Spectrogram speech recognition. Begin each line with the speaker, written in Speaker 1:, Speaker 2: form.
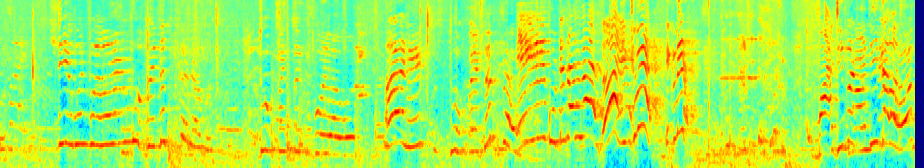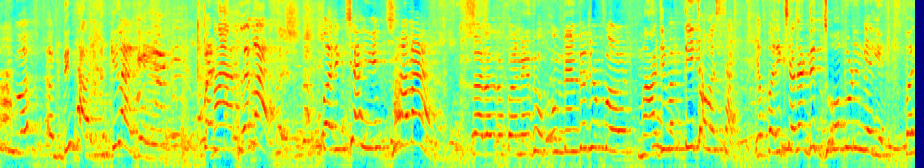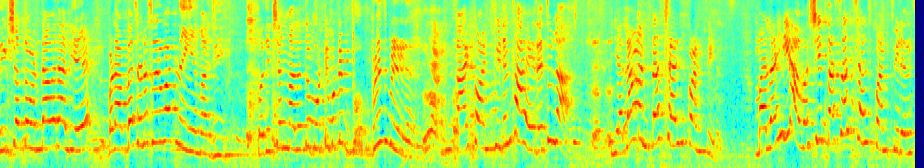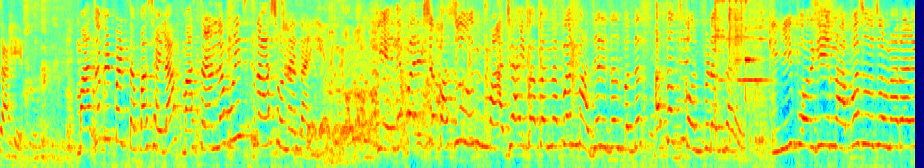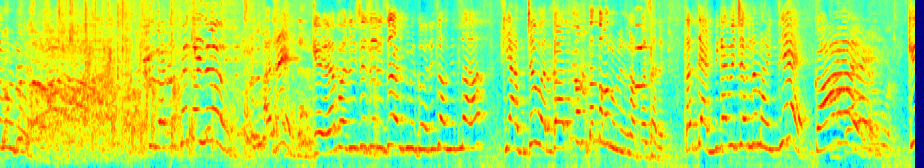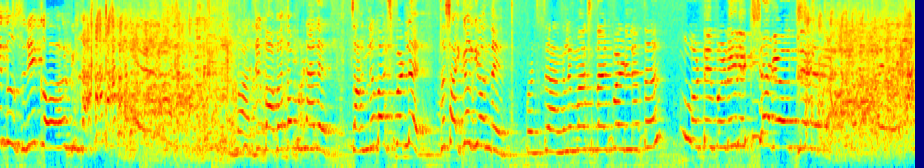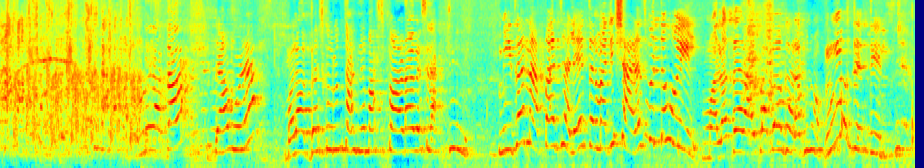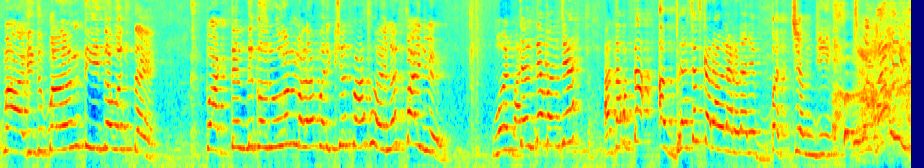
Speaker 1: dollars. काय confidence आहे रे तुला? याला म्हणतात सेल्फ कॉन्फिडन्स मलाही आवश्यक तसाच सेल्फ कॉन्फिडन्स आहे. माझा पेपर तपासायला मास्तरांना नाही.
